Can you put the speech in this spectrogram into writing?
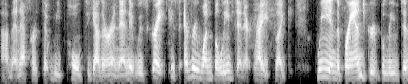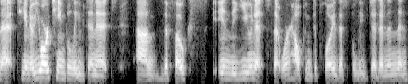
um, an effort that we pulled together. And, and it was great because everyone believed in it right? Like we in the brand group believed in it. You know your team believed in it. Um, the folks in the units that were helping deploy this believed it and then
